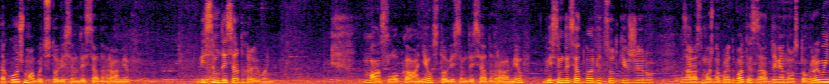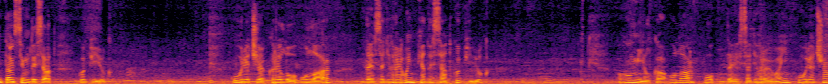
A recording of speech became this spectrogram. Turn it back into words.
також, мабуть, 180 грамів, 80 гривень. Масло канів 180 грамів, 82% жиру. Зараз можна придбати за 90 гривень та 70 копійок. Куряче крило улар 10 гривень 50 копійок. Гомілка улар по 10 гривень куряча.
